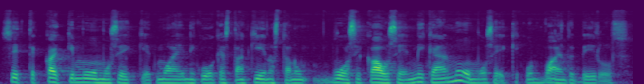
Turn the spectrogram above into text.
sitten kaikki muu musiikki, että mua ei niin oikeastaan kiinnostanut vuosikausiin mikään muu musiikki kuin vain The Beatles.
